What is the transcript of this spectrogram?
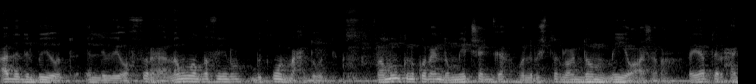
عدد البيوت اللي بيوفرها لموظفينه بيكون محدود. فممكن يكون عندهم 100 شقة واللي بيشتغلوا عندهم 110 فيا بتلحق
